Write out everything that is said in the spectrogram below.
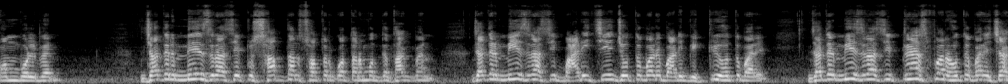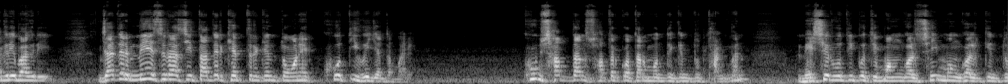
কম বলবেন, যাদের মেষ রাশি একটু সাবধান, সতর্কতার মধ্যে থাকবেন, যাদের মেষ রাশি বাড়ি চেঞ্জ হতে পারে, বাড়ি বিক্রি হতে পারে, যাদের মেষ রাশি ট্রান্সফার হতে পারে, চাকরি বাকরি, যাদের মেষ রাশি তাদের ক্ষেত্রে কিন্তু অনেক ক্ষতি হয়ে যেতে পারে। খুব সাবধান, সতর্কতার মধ্যে কিন্তু থাকবেন। মেষের অধিপতি মঙ্গল, সেই মঙ্গল কিন্তু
